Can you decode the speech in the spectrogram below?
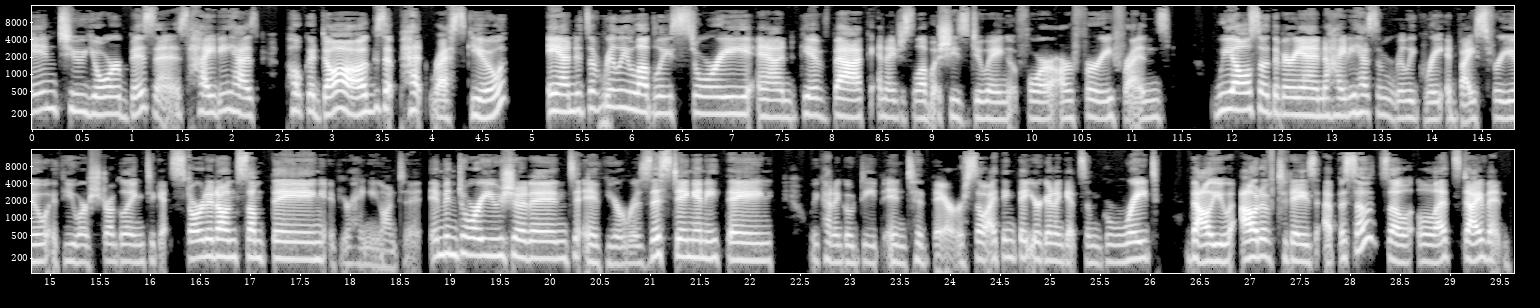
into your business. Heidi has Polka Dogz Pet Rescue. And it's a really lovely story and give back. And I just love what she's doing for our furry friends. We also, at the very end, Heidi has some really great advice for you. If you are struggling to get started on something, if you're hanging on to inventory you shouldn't, if you're resisting anything, we kind of go deep into there. So I think that you're going to get some great value out of today's episode. So let's dive in.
